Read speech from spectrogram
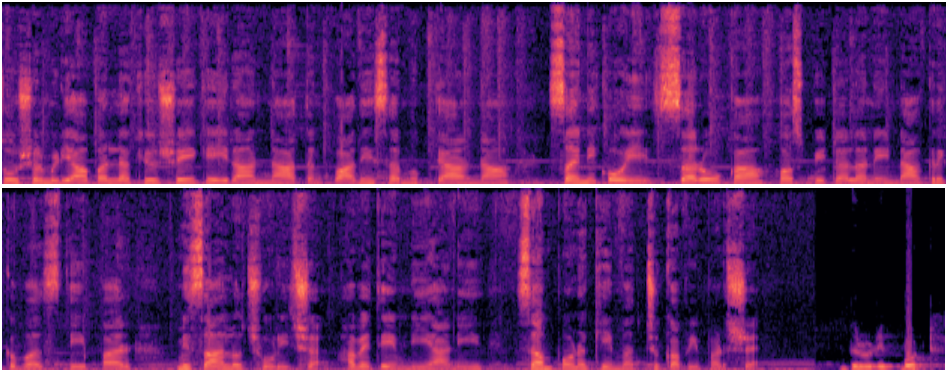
સોશિયલ મીડિયા પર લખ્યું છે કે ઈરાનના આતંકવાદી સરમુખત્યારના સૈનિકોએ સરોકા હોસ્પિટલ અને નાગરિક વસ્તી પર મિસાઇલો છોડી છે. હવે તેમની આની સંપૂર્ણ કિંમત ચૂકવવી પડશે. Bureau report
